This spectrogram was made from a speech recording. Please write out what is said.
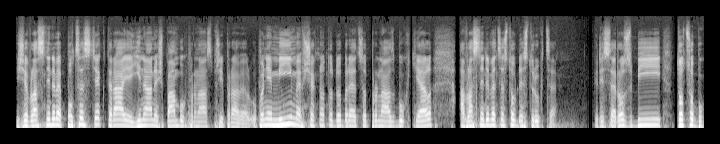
že vlastně jdeme po cestě, která je jiná, než Pán Bůh pro nás připravil. Úplně míjíme všechno to dobré, co pro nás Bůh chtěl a vlastně jdeme cestou destrukce kdy se rozbíjí to, co Bůh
